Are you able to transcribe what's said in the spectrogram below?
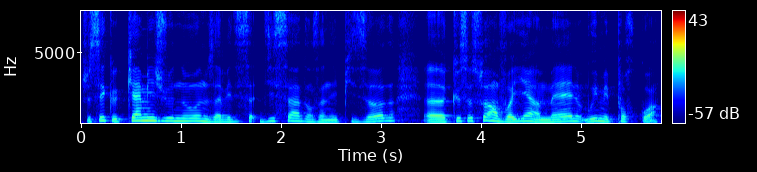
Je sais que Camille Junot nous avait dit ça, dans un épisode, euh, que ce soit envoyer un mail, oui mais pourquoi?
